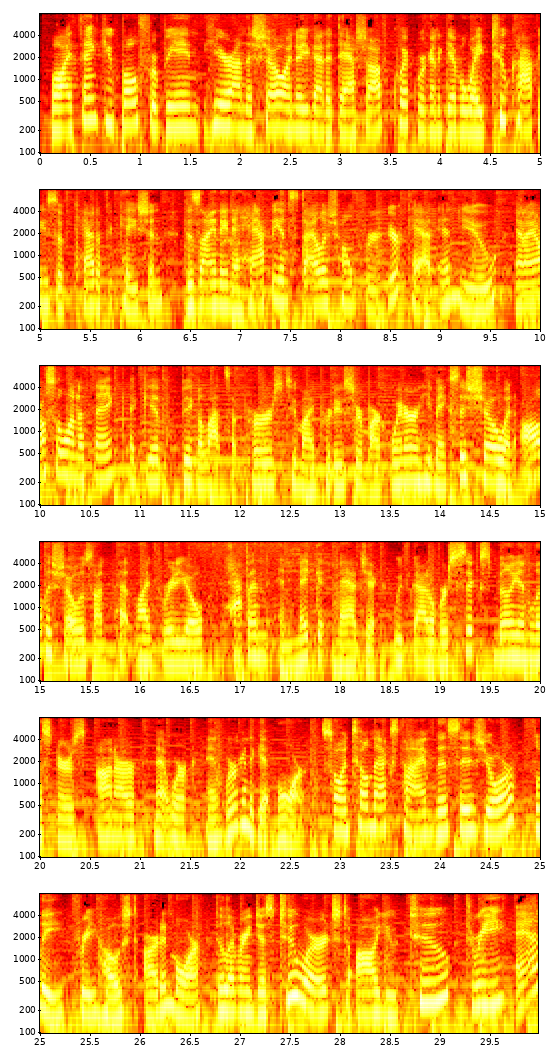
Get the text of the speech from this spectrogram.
Well, I thank you both for being here on the show. I know you got to dash off quick. We're going to give away two copies of Catification, Designing a Happy and Stylish Home for Your Cat and You. And I also want to thank a give big lots of purrs to my producer, Mark Winter. He makes this show and all the shows on Pet Life Radio happen and make it magic. We've got over 6 million listeners on our network, and we're going to get more. So until next time, this is your flea free host, Arden Moore, delivering just two words to all you two, three, and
